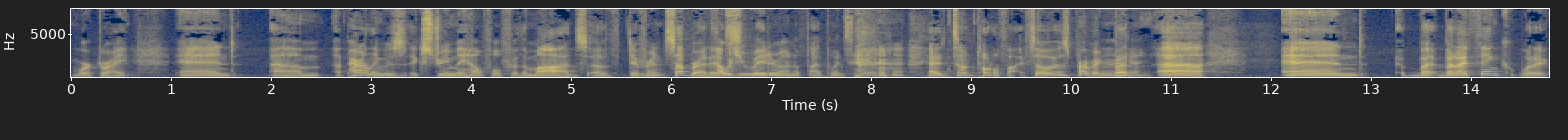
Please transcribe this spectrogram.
worked right, and um, apparently was extremely helpful for the mods of different subreddits. Mm. How would you rate her on a five point scale? Uh, total five, so it was perfect. Yeah, but okay. uh, and but but I think what it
